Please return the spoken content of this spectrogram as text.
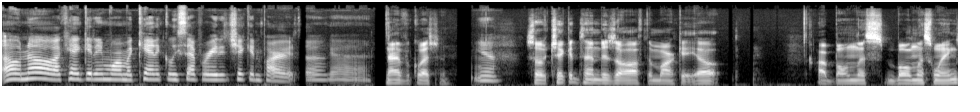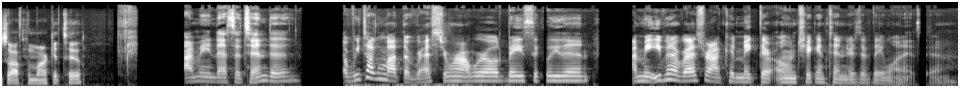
Oh no, I can't get any more mechanically separated chicken parts. Oh god. I have a question. Yeah. So if chicken tenders are off the market, yo. Are boneless boneless wings off the market too? I mean, that's a tender. Are we talking about the restaurant world basically then? I mean, even a restaurant could make their own chicken tenders if they wanted to.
